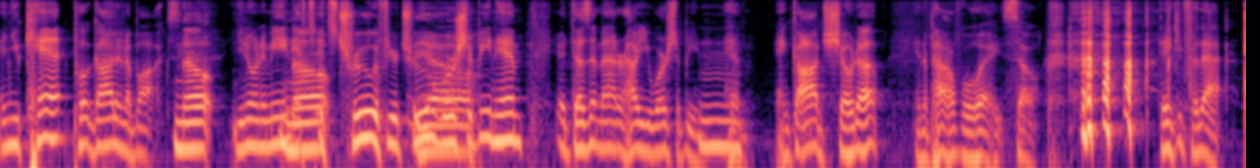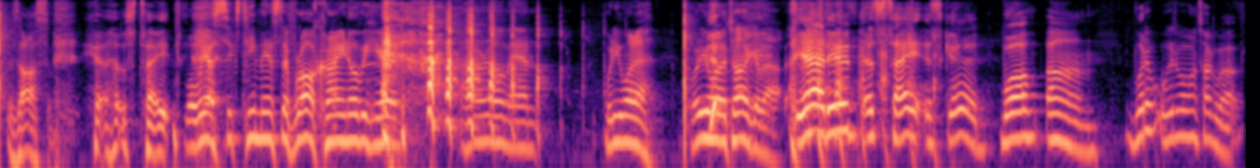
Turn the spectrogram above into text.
and you can't put God in a box. No. You know what I mean? It's, No. it's true. If you're true Yeah. worshiping Him, it doesn't matter how you're worshiping Mm. Him. And God showed up in a powerful way. So, thank you for that. It was awesome. Yeah, that was tight. Well, we have 16 minutes left. We're all crying over here. I don't know, man. What do you want to? What do you want to talk about? yeah, dude, that's tight. It's good. Well, um, what do, what do I want to talk about?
